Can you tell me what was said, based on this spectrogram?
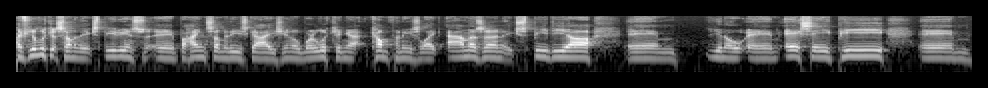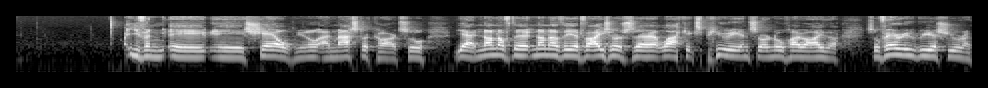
if you look at some of the experience uh, behind some of these guys, you know, we're looking at companies like Amazon, Expedia, um, you know, um, SAP, um, even uh, Shell, you know, and Mastercard. So yeah, none of the none of the advisors uh, lack experience or know-how either. So very reassuring.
